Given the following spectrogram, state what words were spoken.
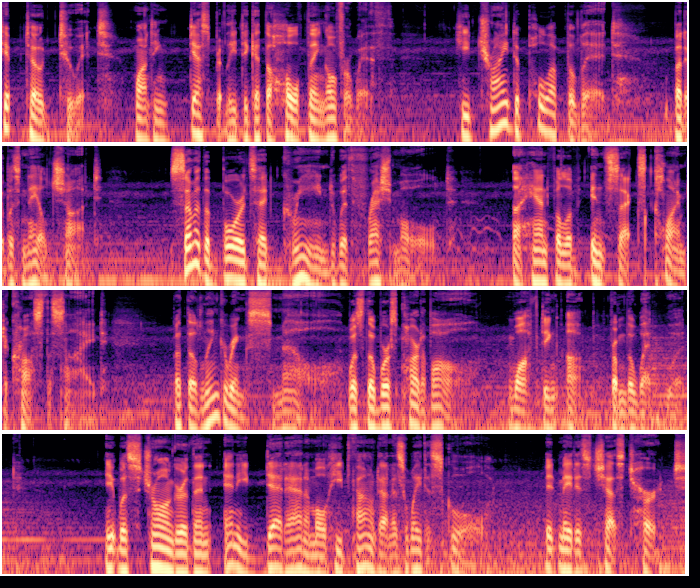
tiptoed to it, wanting desperately to get the whole thing over with. He tried to pull up the lid, but it was nailed shut. Some of the boards had greened with fresh mold. A handful of insects climbed across the side, but the lingering smell was the worst part of all, wafting up from the wet wood. It was stronger than any dead animal he'd found on his way to school. It made his chest hurt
